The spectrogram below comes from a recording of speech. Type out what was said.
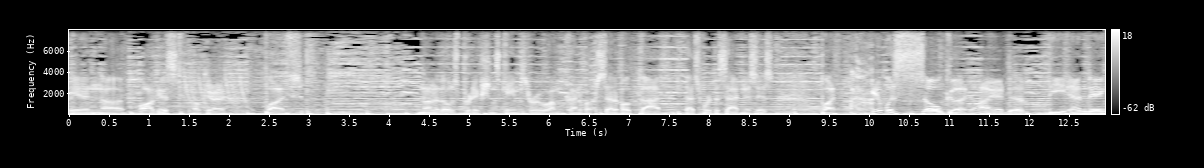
in uh, August, Okay. but none of those predictions came through. I'm kind of upset about that. That's where the sadness is. But it was so good. I had uh, the ending.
